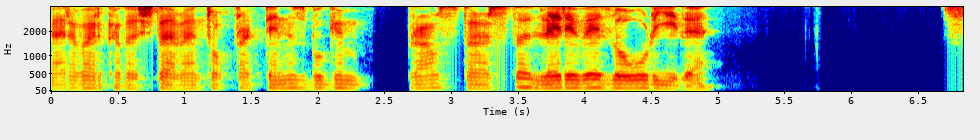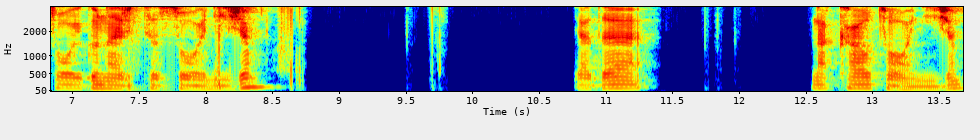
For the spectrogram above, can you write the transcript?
Merhaba arkadaşlar ben Toprak Deniz. Bugün Brawl Stars'ta Larry ve Lowry ile soygun haritası oynayacağım. Ya da Knockout oynayacağım.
